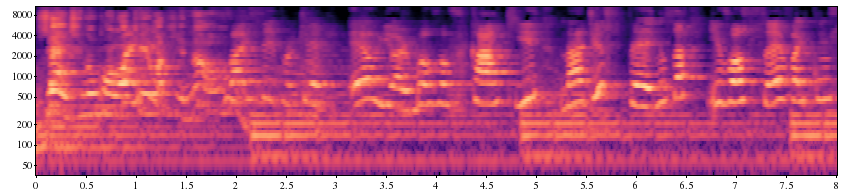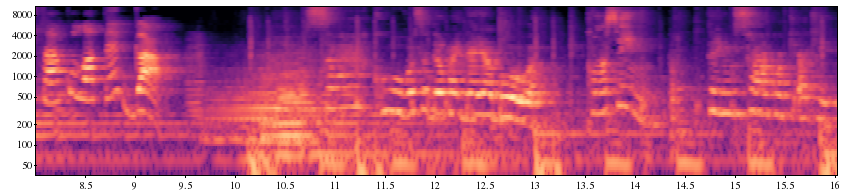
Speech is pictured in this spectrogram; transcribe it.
Gente, não coloquem eu aqui, não. vai ser porque eu e a irmã vão ficar aqui na dispensa e você vai com o saco lá pegar. Saco, você deu uma ideia boa. Como assim? Tem um saco aqui. aqui.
